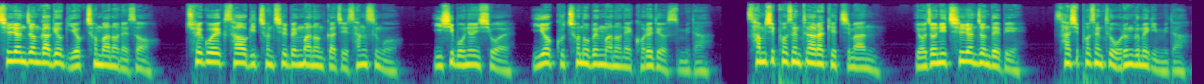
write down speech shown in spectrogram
7년 전 가격 2억 1천만 원에서 최고액 4억 2,700만 원까지 상승 후 25년 10월 2억 9,500만 원에 거래되었습니다. 30% 하락했지만 여전히 7년 전 대비 40% 오른 금액입니다.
